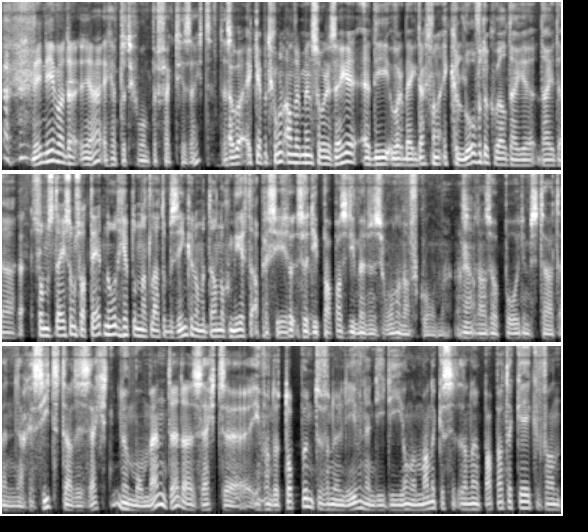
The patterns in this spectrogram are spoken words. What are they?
Nee, nee, maar dat, ja, je hebt het gewoon perfect gezegd. Dat is- wel, Ik heb het gewoon andere mensen horen zeggen, eh, die, waarbij ik dacht van, ik geloof het ook wel dat je, dat, je dat, soms, dat je soms wat tijd nodig hebt om dat te laten bezinken, om het dan nog meer te appreciëren. Zo, zo die papa's die met hun zonen afkomen. Als Ja. je dan zo op het podium staat. En ja, je ziet, dat is echt een moment. Hè. Dat is echt eh, een van de toppunten van hun leven. En die, die jonge mannetjes zitten dan naar papa te kijken van...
